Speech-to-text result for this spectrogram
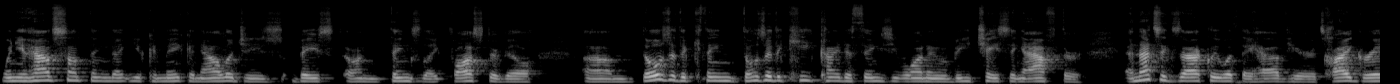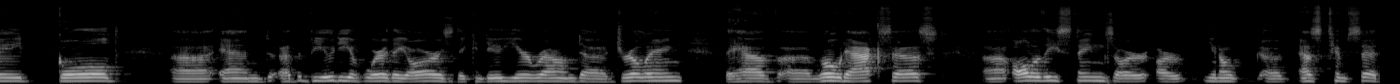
when you have something that you can make analogies based on things like Fosterville, um, those are the thing those are the key kind of things you want to be chasing after and that's exactly what they have here. It's high grade gold uh, and uh, the beauty of where they are is they can do year round uh, drilling they have uh, road access uh, all of these things are are you know uh, as tim said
